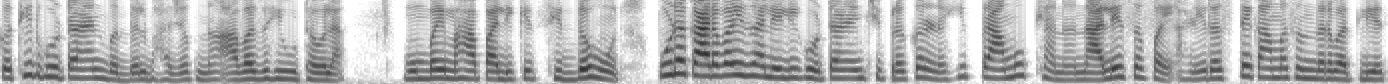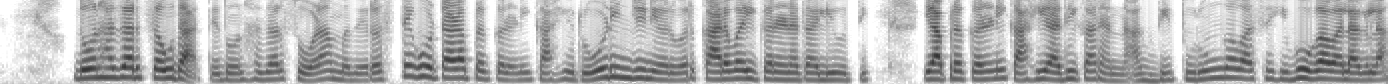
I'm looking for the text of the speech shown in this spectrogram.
कथित घोटाळ्यांबद्दल भाजपनं आवाजही उठवला. मुंबई महापालिकेत सिद्ध होऊन पुढे कारवाई झालेली घोटाळ्यांची प्रकरणं ही प्रामुख्यानं नालेसफाई आणि रस्ते कामासंदर्भातली आहेत. दोन हजार चौदा ते दोन हजार सोळामध्ये रस्ते घोटाळा प्रकरणी काही रोड इंजिनियरवर कारवाई करण्यात आली होती. या प्रकरणी काही अधिकाऱ्यांना अगदी तुरुंगवासही भोगावा लागला.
